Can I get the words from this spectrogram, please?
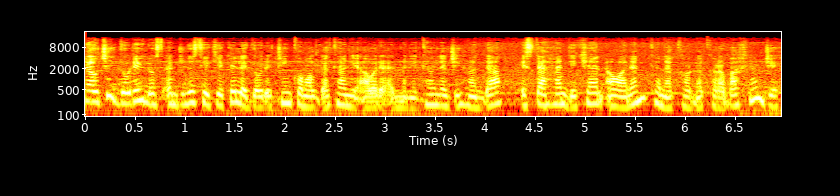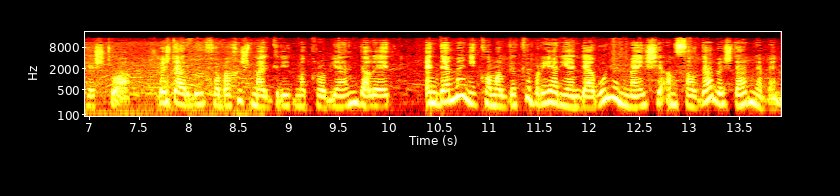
ناوچەی گەورەی لۆس ئەنجلوس یەکێکە لە گەورەترین کۆمەڵگاکانی ئاوارە ئەرمەنیەکان لە جیهاندا، ئێستا هەندێکیان ئەوانەن کە ناگهۆرنە کەرەباخیان جێهێشتووە. بەشداربووی خۆبەخش مارگریت مەکرۆبیان دەڵێت، ئەندامانی کۆمەڵگەکە بڕیاریان دابوو لە نمایشی ئەمساڵدا بەشدار نەبن.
